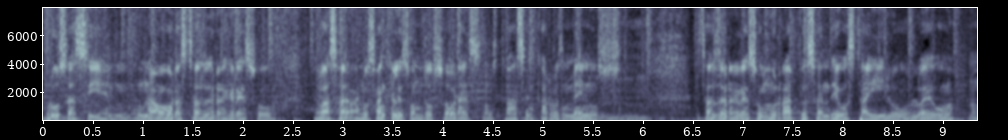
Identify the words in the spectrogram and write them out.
cruzas y en una hora estás de regreso, te vas a, Los Ángeles son dos horas, ¿no? te vas en carros menos, mm. estás de regreso muy rápido, San Diego está ahí luego, luego, ¿no?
